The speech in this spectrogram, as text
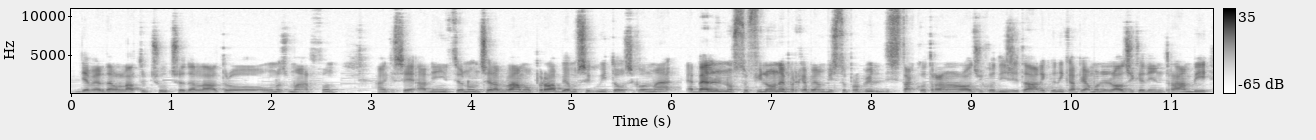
di, avere da un lato il ciuccio e dall'altro uno smartphone, anche se all'inizio non ce l'avevamo, però abbiamo seguito, secondo me, è bello il nostro filone perché abbiamo visto proprio il distacco tra analogico e digitale, quindi capiamo le logiche di entrambi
